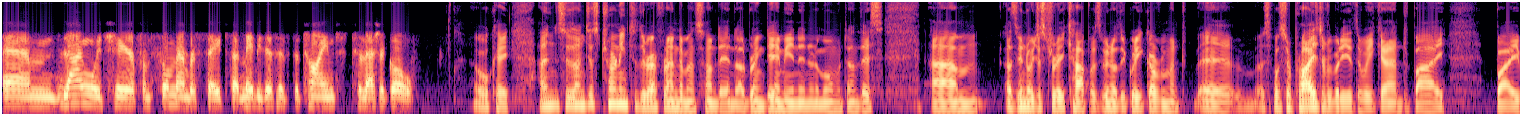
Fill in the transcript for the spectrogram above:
um, language here from some member states that maybe this is the time to let it go? Okay. And Suzanne, just turning to the referendum on Sunday, and I'll bring Damian in in a moment on this. Um, as we know, just to recap, as we know, the Greek government, uh, I suppose, surprised everybody at the weekend by by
